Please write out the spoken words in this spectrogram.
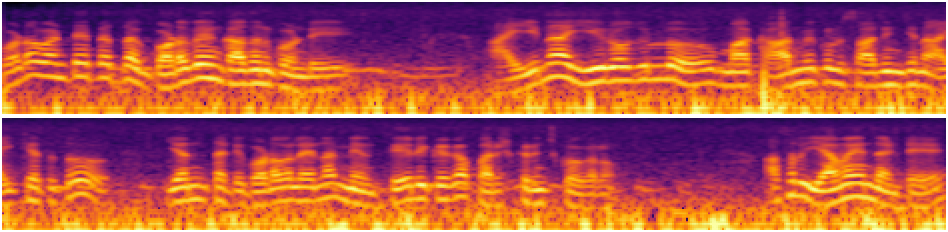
గొడవ అంటే పెద్ద గొడవేం కాదనుకోండి. అయినా ఈ రోజుల్లో మా కార్మికులు సాధించిన ఐక్యతతో ఎంతటి గొడవలైనా మేము తేలికగా పరిష్కరించుకోగలం. అసలు ఏమైందంటే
